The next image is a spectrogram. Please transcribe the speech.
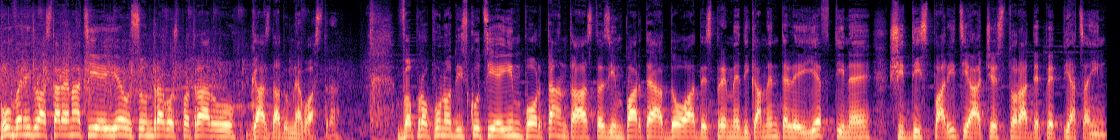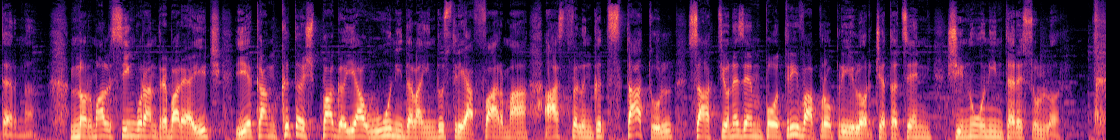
Bun venit la Starea Nației, eu sunt Dragoș Pătraru, gazda dumneavoastră. Vă propun o discuție importantă astăzi în partea a doua despre medicamentele ieftine și dispariția acestora de pe piața internă. Normal, singura întrebare aici e cam câtă șpagă iau unii de la industria farma Astfel încât statul să acționeze împotriva propriilor cetățeni și nu în interesul lor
